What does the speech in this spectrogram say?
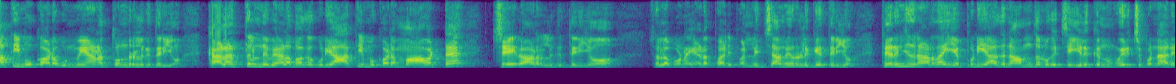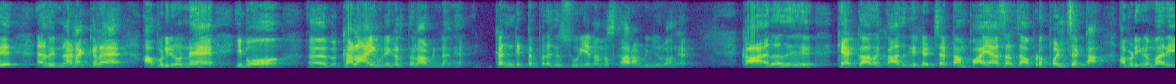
அதிமுகவோட உண்மையான தொண்டர்களுக்கு தெரியும். களத்தில் வேலை பார்க்கக்கூடிய அதிமுகவோட மாவட்ட செயலாளர்களுக்கு தெரியும். சொல்ல போனால் எடப்பாடி பழனிசாமி அவர்களுக்கே தெரியும். தெரிஞ்சதுனால தான் எப்படியாவது நாம் தமிழ் கட்சியை இழுக்கணும்னு முயற்சி பண்ணாரு. அது நடக்கலை அப்படின்னு இப்போ ஆய்வு நிகழ்த்தலாம் அப்படின்னாங்க. கண்கிட்ட பிறகு சூரிய நமஸ்காரம் அப்படின்னு சொல்லுவாங்க. கா அதாவது கேட்காத காதுக்கு ஹெட்செட்டாம் பாயாசம் சாப்பிட பல்செட்டாம் அப்படிங்கிற மாதிரி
